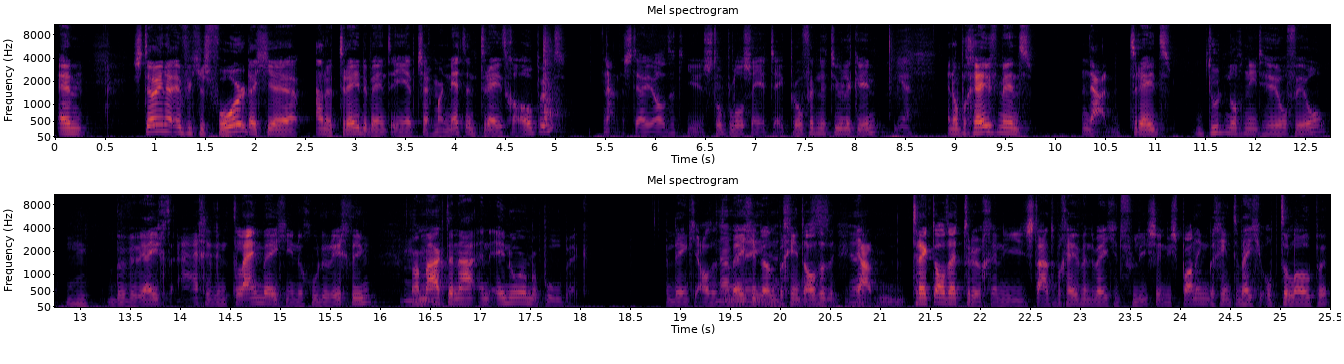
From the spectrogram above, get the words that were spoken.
En stel je nou eventjes voor dat je aan het traden bent en je hebt zeg maar net een trade geopend. Nou, dan stel je altijd je stop-loss en je take profit natuurlijk in. Ja. En op een gegeven moment, nou, de trade doet nog niet heel veel. Beweegt eigenlijk een klein beetje in de goede richting. Maar Mhm. maakt daarna een enorme pullback. Dan denk je altijd Naar een beetje, dan begint altijd, ja. ja. trekt altijd terug. En je staat op een gegeven moment een beetje het verliezen. En die spanning begint een beetje op te lopen.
